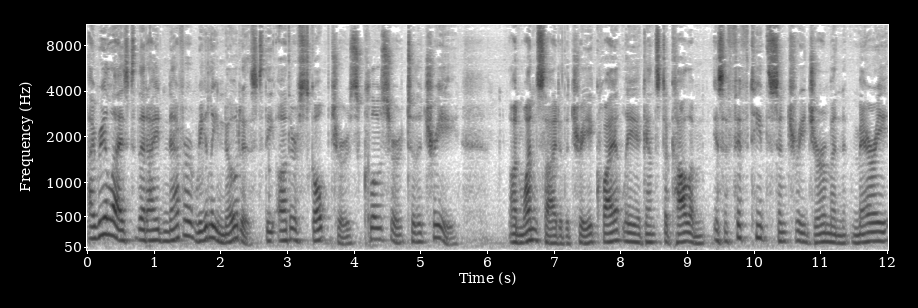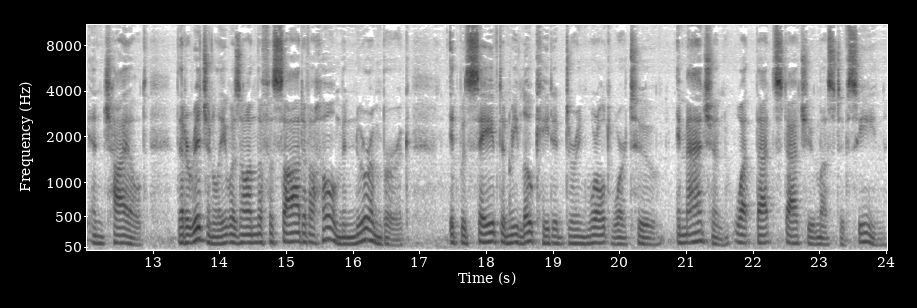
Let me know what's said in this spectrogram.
I realized that I had never really noticed the other sculptures closer to the tree. On one side of the tree, quietly against a column, is a 15th century German Mary and Child that originally was on the facade of a home in Nuremberg. It was saved and relocated during World War II Imagine what that statue must have seen.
